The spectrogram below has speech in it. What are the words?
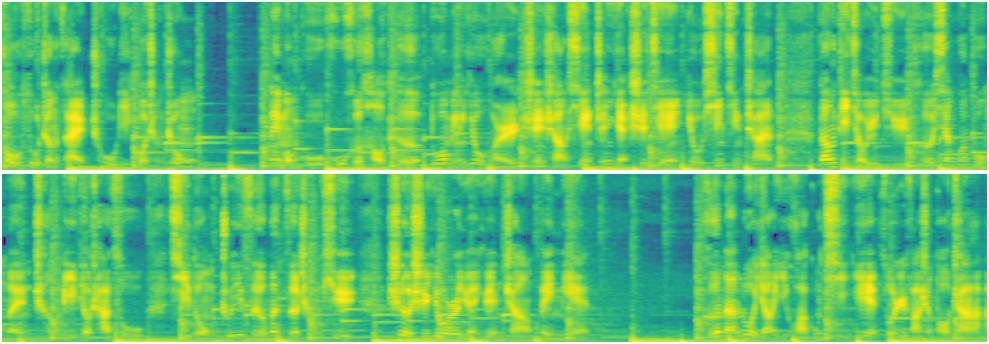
投诉正在处理过程中。内蒙古呼和浩特多名幼儿身上现针眼事件有新进展，当地教育局和相关部门成立调查组，启动追责问责程序，涉事幼儿园园长被免。河南洛阳一化工企业昨日发生爆炸，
